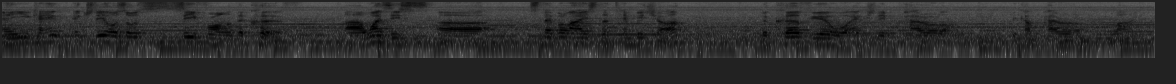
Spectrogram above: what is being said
And you can actually also see from the curve. Uh, once it's uh, stabilized the temperature, the curve here will actually parallel, become parallel line.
